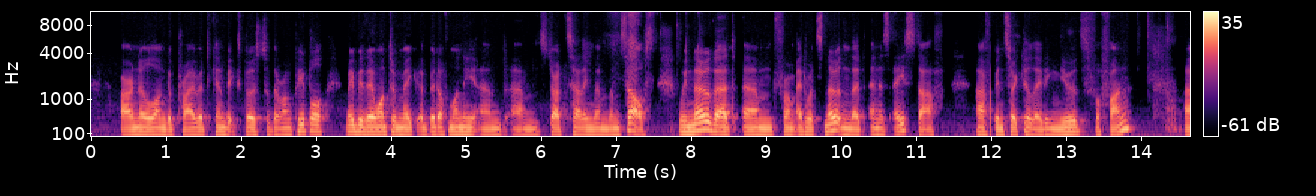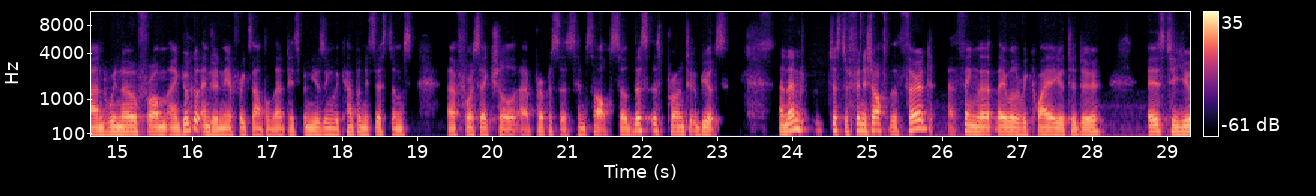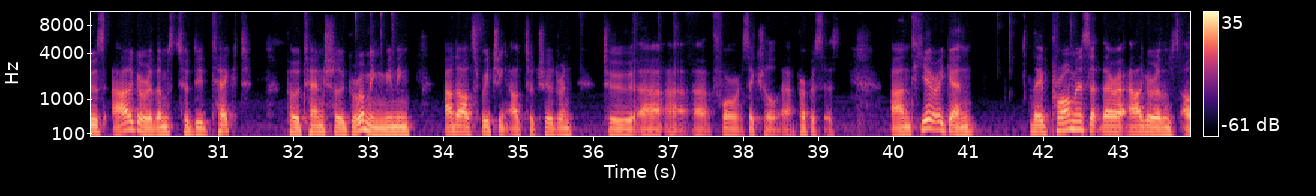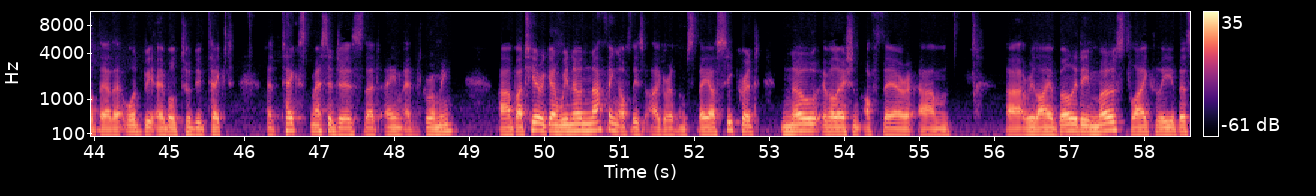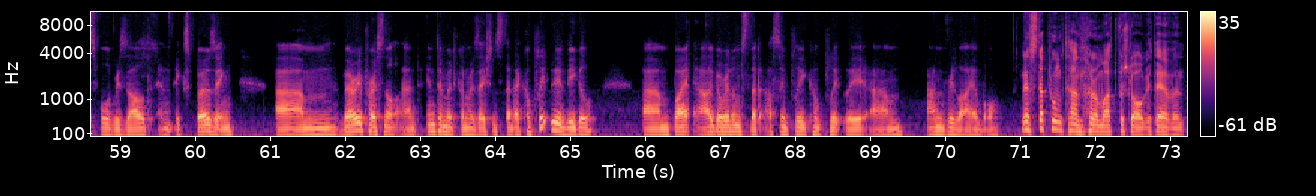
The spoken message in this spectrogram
are no longer private, can be exposed to the wrong people. Maybe they want to make a bit of money and um, start selling them themselves. We know that um, from Edward Snowden that NSA staff have been circulating nudes for fun. And we know from a Google engineer, for example, that he's been using the company systems uh, for sexual uh, purposes himself. So this is prone to abuse. And then just to finish off, the third thing that they will require you to do is to use algorithms to detect potential grooming, meaning adults reaching out to children to uh, uh, uh, for sexual uh, purposes. And here again, they promise that there are algorithms out there that would be able to detect uh, text messages that aim at grooming. Uh, but here again, we know nothing of these algorithms. They are secret no evaluation of their um, uh, reliability. Most likely, this will result in exposing um, very personal and intimate conversations that are completely illegal um, by algorithms that are simply completely um, unreliable. Nästa punkt handlar om att förslaget även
